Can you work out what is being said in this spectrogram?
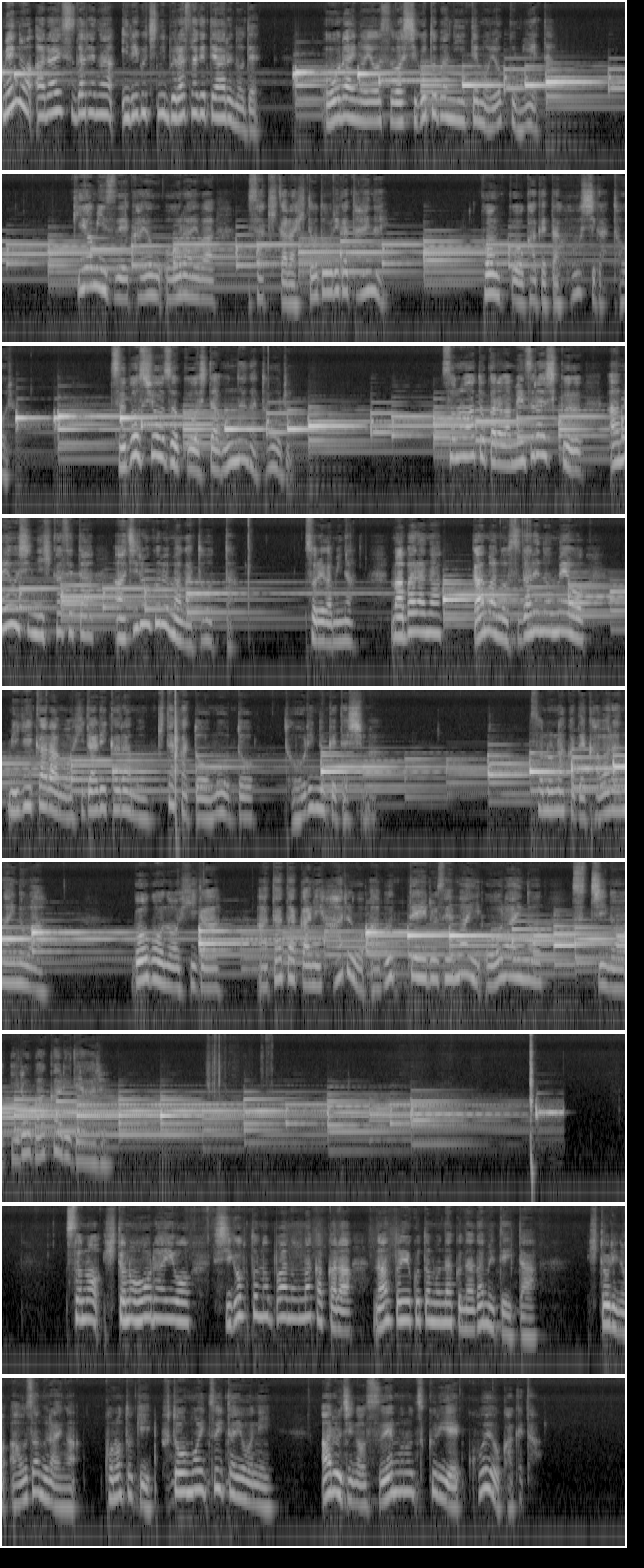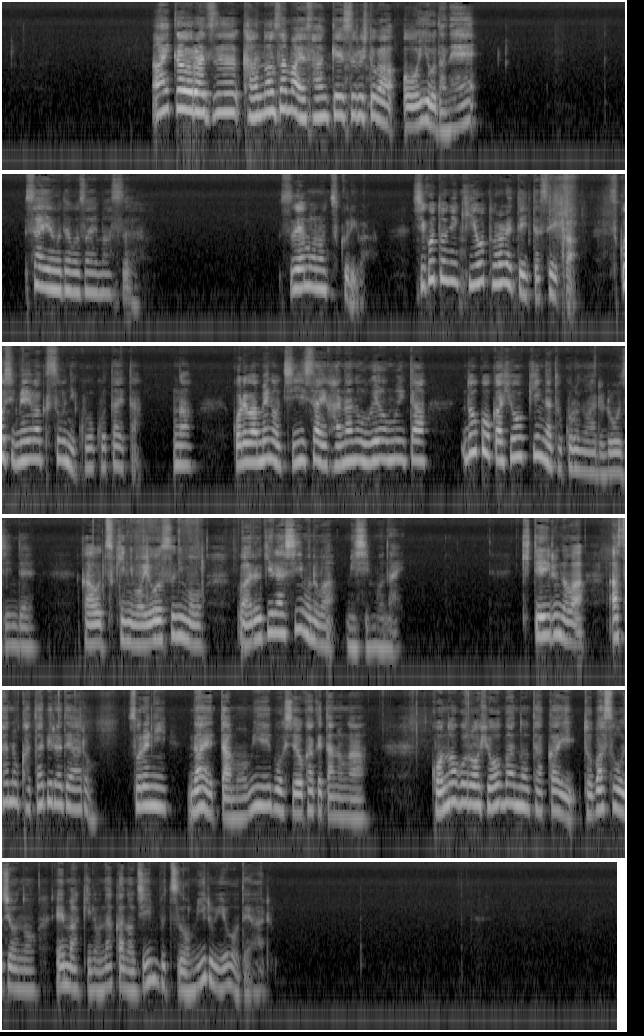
目の粗いすだれが入り口にぶら下げてあるので往来の様子は仕事場にいてもよく見えた。清水へ通う往来はさっきから人通りが絶えない。根句をかけた奉仕が通る。壺装束をした女が通る。その後からは珍しく雨牛に引かせた網代車が通った。それが皆まばらなガマのすだれの目を右からも左からも来たかと思うと通り抜けてしまう。その中で変わらないのは午後の日が暖かに春をあぶっている狭い往来の土の色ばかりである。その人の往来を仕事の場の中から何ということもなく眺めていた。一人の青侍がこの時ふと思いついたように主の据え物作りへ声をかけた。相変わらず観音様へ参詣する人が多いようだね。さようでございます。据え物作りは仕事に気を取られていたせいか少し迷惑そうにこう答えたがこれは目の小さい鼻の上を向いたどこかひょうきんなところのある老人で顔つきにも様子にも悪気らしいものはみじんもない。着ているのは麻の片びらであろう。それになえたもみえ星をかけたのがこの頃評判の高い鳥羽僧正の絵巻の中の人物を見るようである。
